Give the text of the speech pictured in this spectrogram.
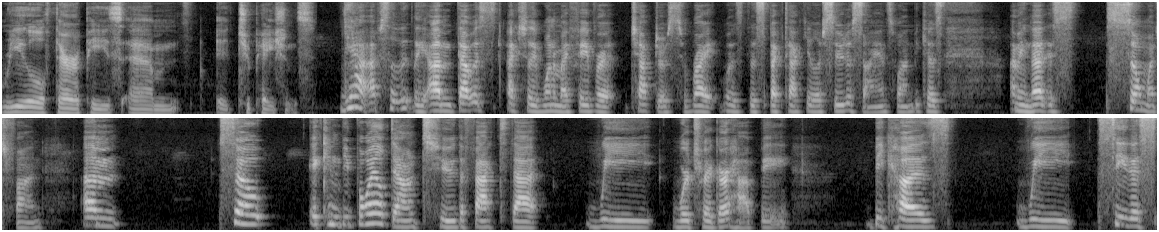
real therapies um, to patients. Yeah, absolutely. Um, that was actually one of my favorite chapters to write was the spectacular pseudoscience one because, I mean, that is so much fun. Um, so it can be boiled down to the fact that we were trigger happy because we see this,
